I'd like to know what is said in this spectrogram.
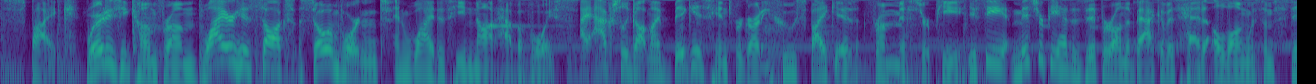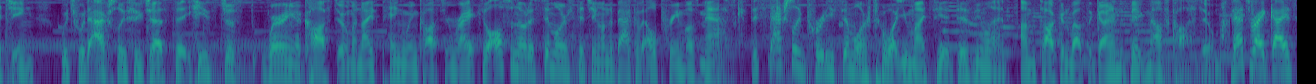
Spike. Where does he come from? Why are his socks so important? And why does he not have a voice? I actually got my biggest hint regarding who Spike is from Mr. P. You see, Mr. P has a zipper on the back of his head along with some stitching, which would actually suggest that he's just wearing a costume, a nice penguin costume, right? You'll also notice similar stitching on the back of El Primo's mask. This is actually pretty similar to what you might see at Disneyland. I'm talking about the guy in the big mouse costume. That's right, guys.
